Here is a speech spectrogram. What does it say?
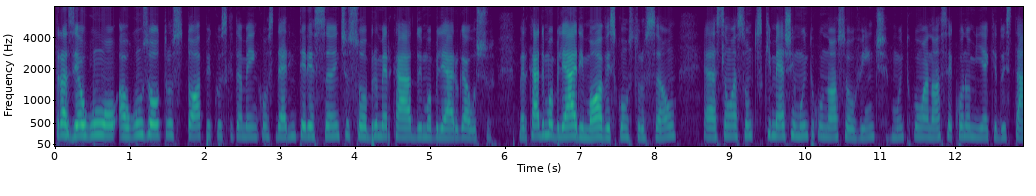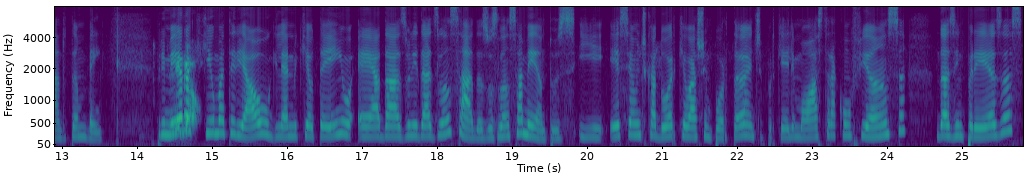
trazer algum, alguns outros tópicos que também considere interessantes sobre o mercado imobiliário gaúcho. Mercado imobiliário, imóveis, construção, eh, são assuntos que mexem muito com o nosso ouvinte, muito com a nossa economia aqui do estado também. Primeiro Legal. aqui o material, Guilherme, que eu tenho é a das unidades lançadas, os lançamentos. E esse é um indicador que eu acho importante porque ele mostra a confiança das empresas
